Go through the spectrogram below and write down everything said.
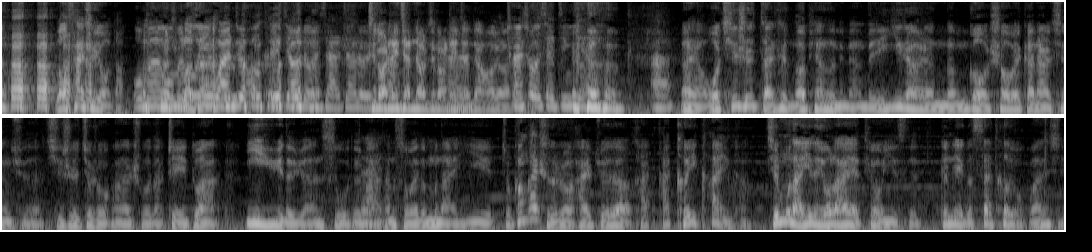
老蔡是有的。我们我们 录音完之后可以交流一下，交流一下。这段得剪掉，这段得剪掉。传授一下经验啊。哎呀，我其实在整个片子里面，唯一让人能够稍微感点兴趣的，其实就是我刚才说的这一段异域的元素，对吧？对他们所谓的木乃伊，就刚开始的时候还觉得还还可以看一看。其实木乃伊的由来也挺有意思的，跟这个赛特有关系。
